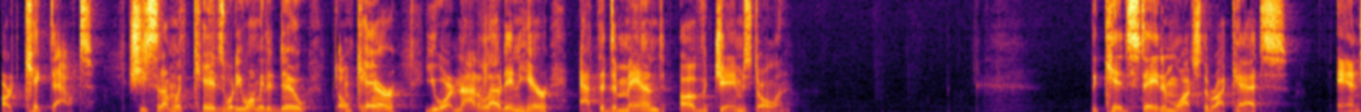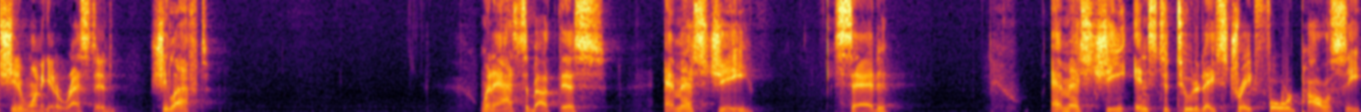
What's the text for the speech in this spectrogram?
are kicked out. She said, I'm with kids. What do you want me to do? Don't care. You are not allowed in here at the demand of James Dolan. The kids stayed and watched the Rockettes, and she didn't want to get arrested. She left. When asked about this, MSG said MSG instituted a straightforward policy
